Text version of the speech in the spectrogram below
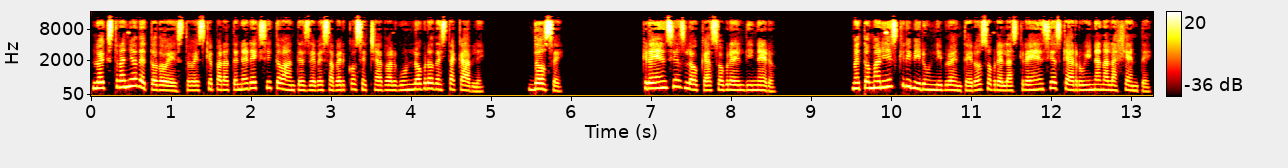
Lo extraño de todo esto es que para tener éxito antes debes haber cosechado algún logro destacable. 12. Creencias locas sobre el dinero. Me tomaría escribir un libro entero sobre las creencias que arruinan a la gente.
